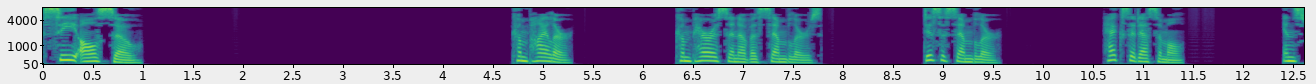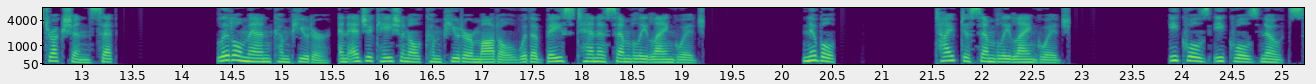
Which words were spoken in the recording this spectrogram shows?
See also. Compiler. Comparison of assemblers. Disassembler. Hexadecimal. Instruction set. Little Man Computer, an educational computer model with a base 10 assembly language. Nibble. Typed assembly language. Notes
